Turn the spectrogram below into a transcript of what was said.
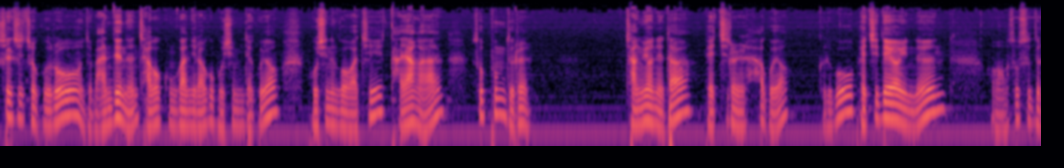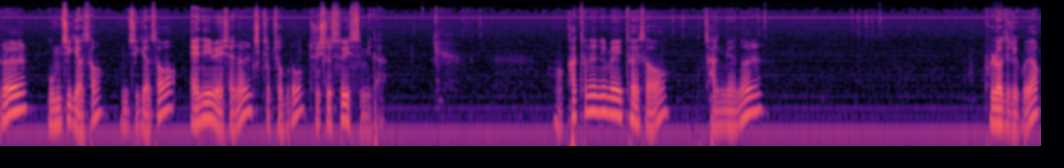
실질적으로 이제 만드는 작업 공간이라고 보시면 되고요. 보시는 것 같이 다양한 소품들을 장면에다 배치를 하고요. 그리고 배치되어 있는 어, 소스들을 움직여서 움직여서 애니메이션을 직접적으로 주실 수 있습니다. 어, 카툰 애니메이터에서 장면을 불러드리고요.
